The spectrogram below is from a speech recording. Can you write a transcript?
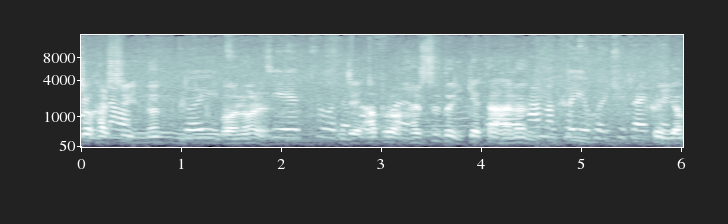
天看到可以直接做的部分，他们可以回去再推动。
